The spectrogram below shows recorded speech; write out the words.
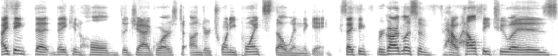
I think that they can hold the Jaguars to under 20 points. They'll win the game. Because I think, regardless of how healthy Tua is,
